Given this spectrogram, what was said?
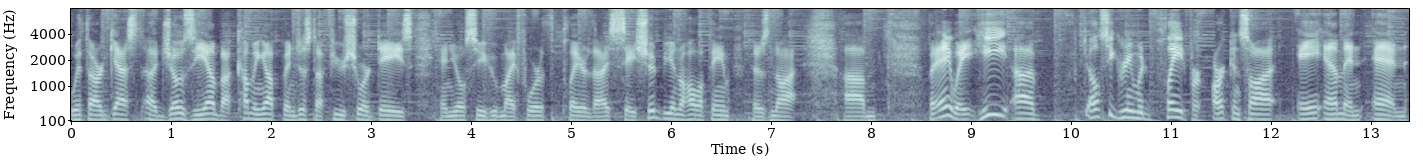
with our guest uh, Joe Ziemba coming up in just a few short days, and you'll see who my fourth player that I say should be in the Hall of Fame that is not. Um, but anyway, he L.C. Greenwood played for Arkansas AM&N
